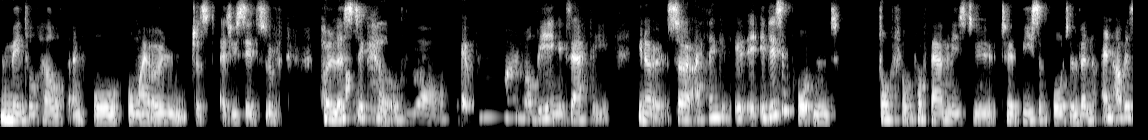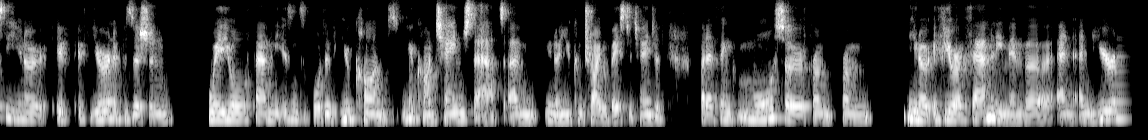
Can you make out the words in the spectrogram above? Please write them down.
mental health and for for my own just as you said sort of holistic health. yeah. Well-being exactly you know. So i think it, it, it is important for, for for families to to be supportive. And and obviously you know if if you're in a position where your family isn't supportive you can't you can't change that. Um you know you can try your best to change it. But i think more so from from you know if you're a family member and and you're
